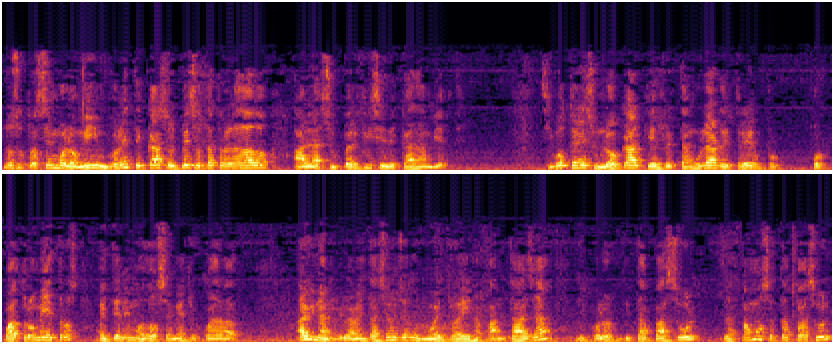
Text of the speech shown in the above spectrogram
Nosotros hacemos lo mismo, pero en este caso el peso está trasladado a la superficie de cada ambiente. Si vos tenés un local que es rectangular de 3 por, 4 metros, ahí tenemos 12 metros cuadrados. Hay una reglamentación, yo les muestro ahí en la pantalla, de color de tapa azul, la famosa tapa azul,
